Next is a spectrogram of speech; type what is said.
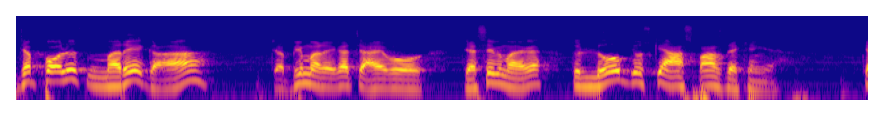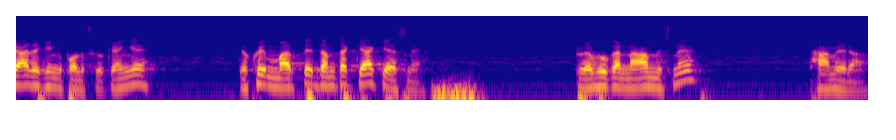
जब पॉलिस मरेगा, जब भी मरेगा, चाहे वो जैसे भी मरेगा तो लोग जो उसके आसपास देखेंगे, क्या देखेंगे पॉलिस को? कहेंगे, देखो, ये मरते दम तक क्या किया इसने? प्रभु का नाम इसने था मेरा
